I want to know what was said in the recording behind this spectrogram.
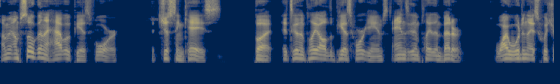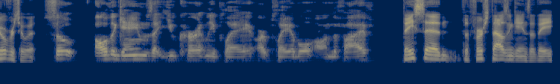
I mean, I'm still gonna have a PS4, just in case, but it's gonna play all the PS4 games and it's gonna play them better. Why wouldn't I switch over to it? so all the games that you currently play are playable on the 5 They said the first thousand games that they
